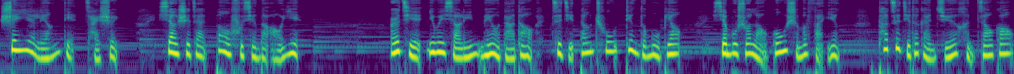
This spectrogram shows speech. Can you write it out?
深夜两点才睡，像是在报复性的熬夜。而且因为小林没有达到自己当初定的目标，先不说老公什么反应，她自己的感觉很糟糕，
